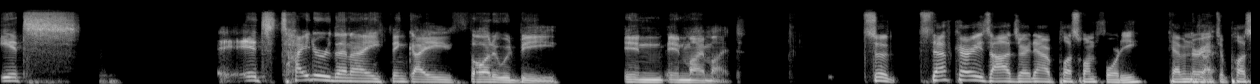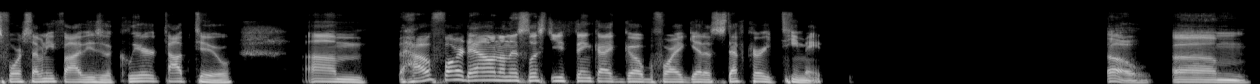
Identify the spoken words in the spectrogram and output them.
it's it's tighter than I think I thought it would be in in my mind. So Steph Curry's odds right now are plus 140. Kevin Okay. Durant's are plus 475. These are the clear top two. Um, how far down on this list do you think I go before I get a Steph Curry teammate? Oh, um,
